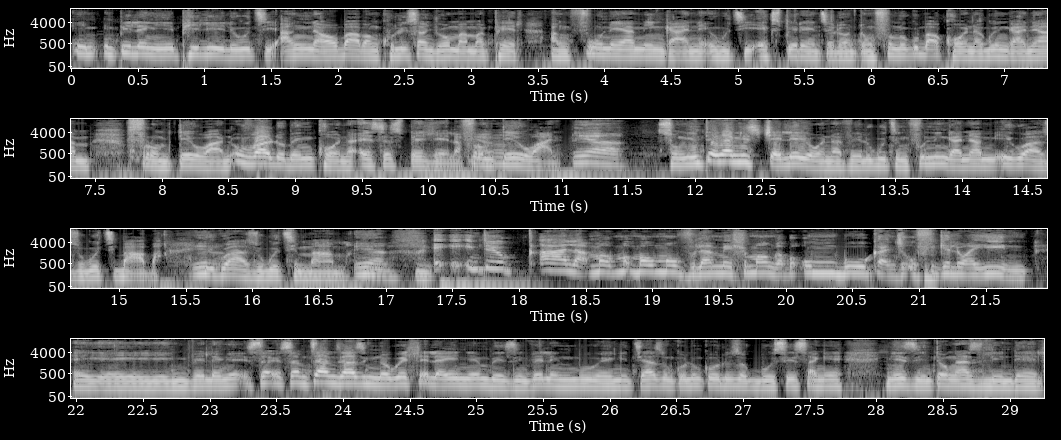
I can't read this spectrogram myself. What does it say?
im- impilo engiyiphilile ukuthi anginawo baba ngikhulisa nje umama kuphela angifune yami ingane ukuthi experience lonto ngifuna ukuba khona kwingane yami from day 1 uvaldo bengikhona esesibhedlela from day 1 yeah. So into engangisitshele yona vele ukuthi ngifuna ingane yami ikwazi ukuthi baba ikwazi ukuthi mama. Yeah. I- i- into yokuqala mawuvula amehlo mawungabe umbuka nje ufikelwa yini? Hey hey ngivele nge- so- sometimes yazi nginokwehlela inyembezi ngivele ngibuke ngithi yazi uNkulunkulu uzokubusisa nge ngezinto ongazilindele.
